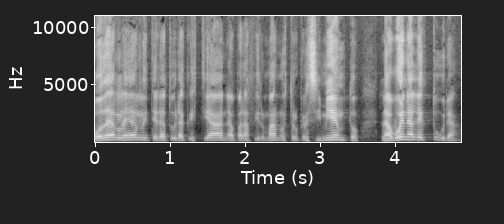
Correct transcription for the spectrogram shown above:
poder leer literatura cristiana para afirmar nuestro crecimiento. La buena lectura,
